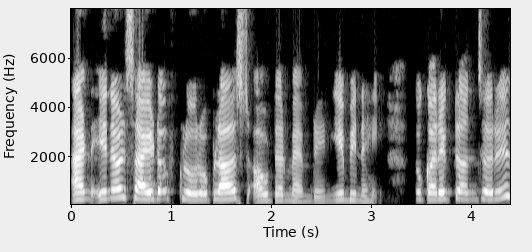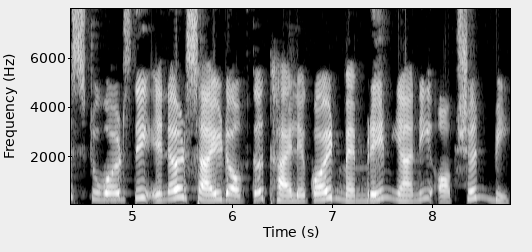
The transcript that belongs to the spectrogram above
And inner side of chloroplast outer membrane ये भी नहीं। तो correct answer is towards the inner side of the thylakoid membrane यानी ऑप्शन बी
